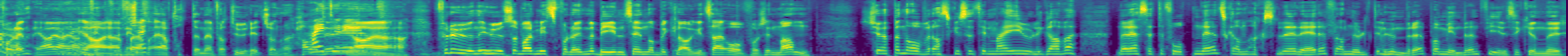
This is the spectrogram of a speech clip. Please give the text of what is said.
får din? Ja, ja, ja. Ja, ja, for jeg, jeg har fått den fra Turid, skjønner du. Hei, Turid. Ja, ja, ja. Fruen i huset var misfornøyd med bilen sin og beklaget seg overfor sin mann. Kjøp en overraskelse til meg i julegave. Når jeg setter foten ned, skal den akselerere fra 0 til 100 på mindre enn 4 sekunder.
